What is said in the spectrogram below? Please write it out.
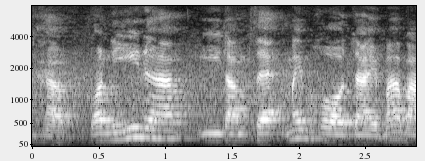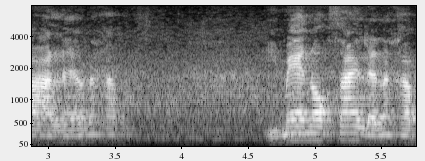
นะครับตอนนี้นะครับ อีดำแซะไม่พอใจบ้าบานแล้วนะครับ อีแม่นอกไส้แล้วนะครับ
